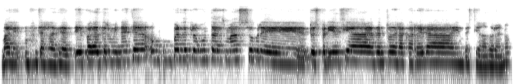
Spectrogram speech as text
Vale, muchas gracias. Eh, para terminar ya, un, par de preguntas más sobre tu experiencia dentro de la carrera investigadora. ¿no?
